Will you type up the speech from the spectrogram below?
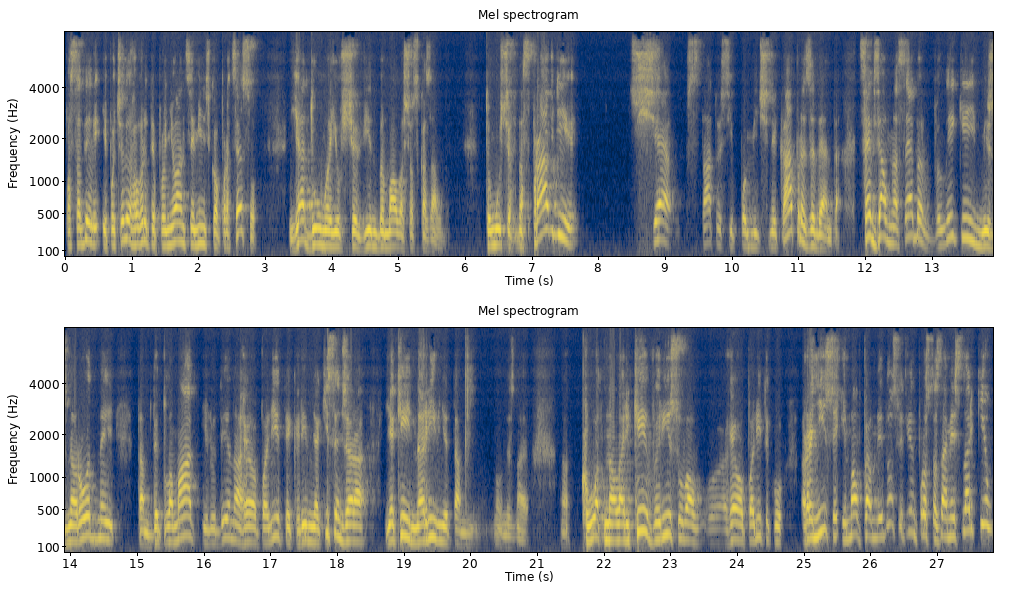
посадили і почали говорити про нюанси мінського процесу, я думаю, що він би мало що сказав. Тому що насправді ще в статусі помічника президента це взяв на себе великий міжнародний там дипломат і людина, геополітик рівня Кісенджера, який на рівні там, ну не знаю, квот на ларьки вирішував е, геополітику раніше і мав певний досвід. Він просто замість ларьків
